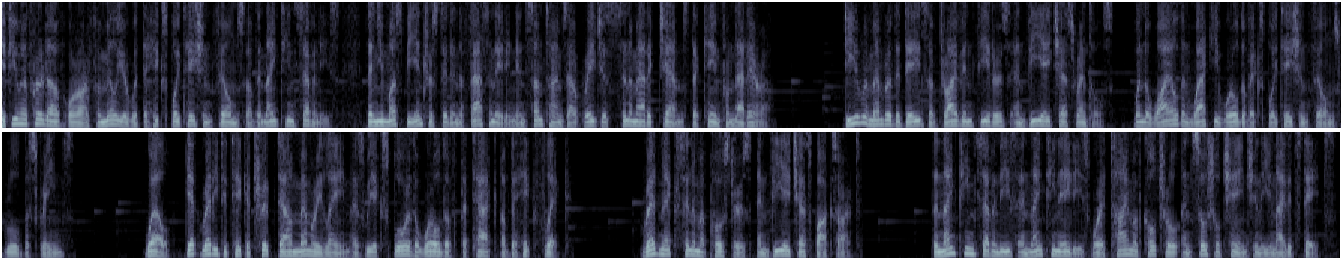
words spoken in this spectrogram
If you have heard of or are familiar with the Hixploitation films of the 1970s, then you must be interested in the fascinating and sometimes outrageous cinematic gems that came from that era. Do you remember the days of drive-in theaters and VHS rentals, when the wild and wacky world of exploitation films ruled the screens? Well, get ready to take a trip down memory lane as we explore the world of Attack of the Hick Flick. Redneck cinema posters and VHS box art. The 1970s and 1980s were a time of cultural and social change in the United States.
